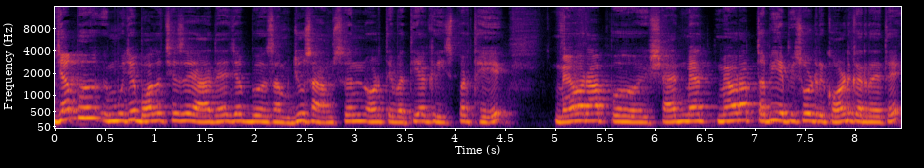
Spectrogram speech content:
जब मुझे बहुत अच्छे से याद है, जब समझू सैमसन और तेवतिया क्रीज पर थे, मैं और आप शायद मैं मैं और आप तभी एपिसोड रिकॉर्ड कर रहे थे।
